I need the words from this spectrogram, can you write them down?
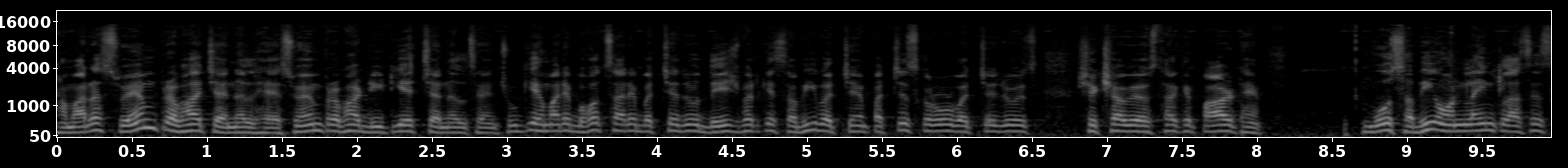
हमारा स्वयं प्रभा चैनल है स्वयं प्रभा डीटीएच चैनल्स हैं चूँकि हमारे बहुत सारे बच्चे जो देश भर के सभी बच्चे हैं 25 करोड़ बच्चे जो इस शिक्षा व्यवस्था के पार्ट हैं वो सभी ऑनलाइन क्लासेस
